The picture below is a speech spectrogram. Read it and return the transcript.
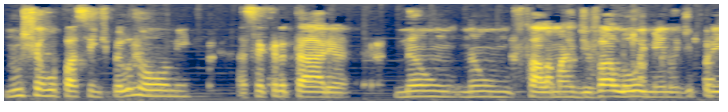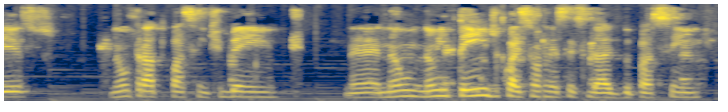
não chama o paciente pelo nome, a secretária não, não fala mais de valor e menos de preço, não trata o paciente bem, né, não, não entende quais são as necessidades do paciente.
